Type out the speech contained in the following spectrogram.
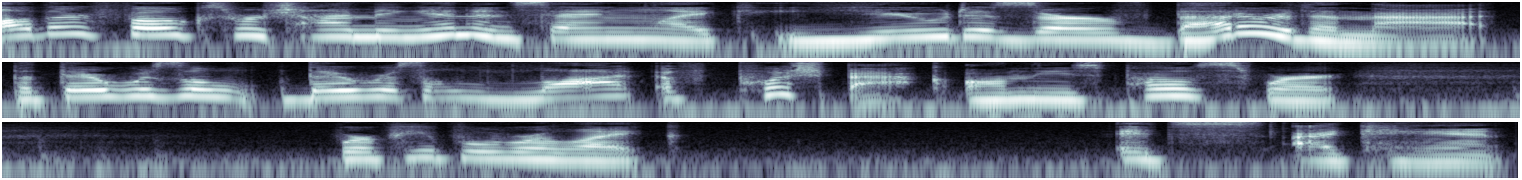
other folks were chiming in and saying like you deserve better than that but there was a there was a lot of pushback on these posts where where people were like it's I can't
